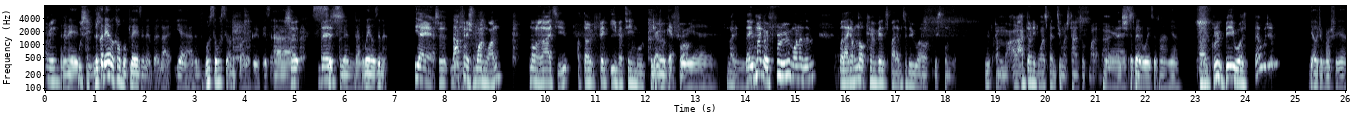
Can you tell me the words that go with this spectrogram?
I mean, and then they, we'll see. we'll look, see. they have a couple of players in it, but like, yeah. And then what's the what's the other part of the group? It's uh, so Switzerland and Wales, isn't it? Yeah, yeah. So that Yeah. finished one-one. Not gonna lie to you, I don't think either team will go will get far. through. Yeah. Like they might go through one of them, but like I'm not convinced by them to do well this tournament. I'm not, I don't even want to spend too much time talking about them. like, Yeah, it's it's, just- a bit of a waste of time. Yeah. uh, group B was Belgium, Belgium, Russia. Yeah.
